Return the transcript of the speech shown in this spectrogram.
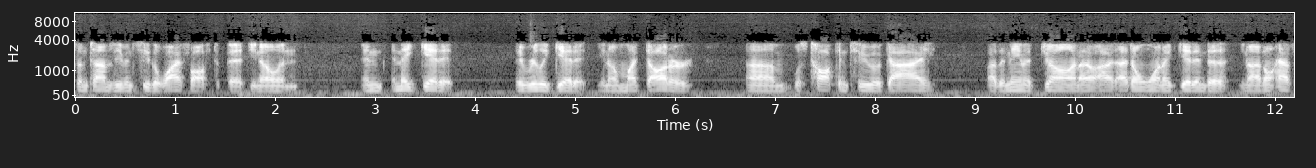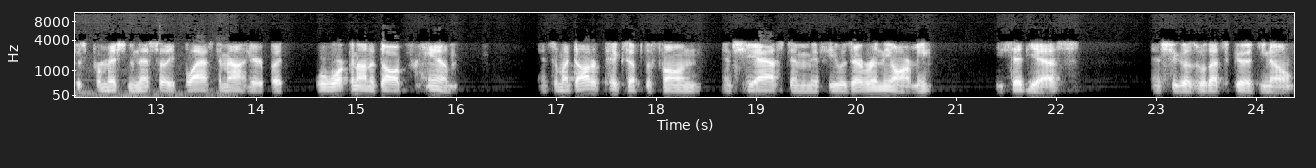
sometimes even see the wife off to bed, you know, and and and they get it. They really get it. You know, my daughter um was talking to a guy by the name of John. I, I don't want to get into, you know, I don't have his permission to necessarily blast him out here, but we're working on a dog for him. And so my daughter picks up the phone and she asked him if he was ever in the army. He said yes. And she goes, "Well, that's good, you know."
